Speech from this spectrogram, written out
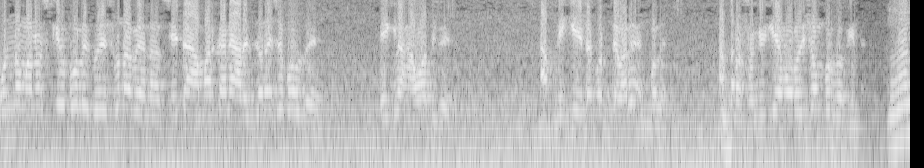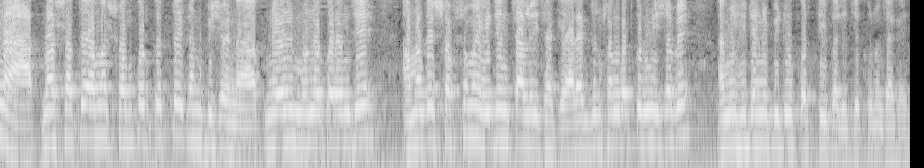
অন্য মানুষকে বলে বলে শোনাবেন আর সেটা আমার কানে আরেকজন এসে বলবে এগুলা হাওয়া দিবে। আপনি কি এটা করতে পারেন? বলেন। আপনার সঙ্গে কি আমার ওই সম্পর্ক কিনা? না না আপনার সাথে আমার সম্পর্কের তো এখানে বিষয় না। আপনি মনে করেন যে আমাদের সবসময় হিডেন চালুই থাকে। আর একজন সংবাদকর্মী হিসাবে আমি হিডেনে ভিডিও করতেই পারি যে কোনো জায়গায়।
